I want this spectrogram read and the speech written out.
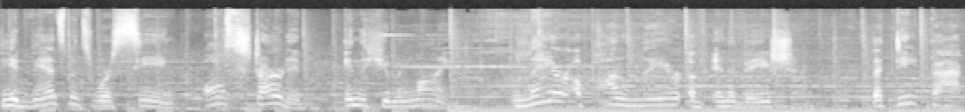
the advancements we're seeing all started in the human mind layer upon layer of innovation that date back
